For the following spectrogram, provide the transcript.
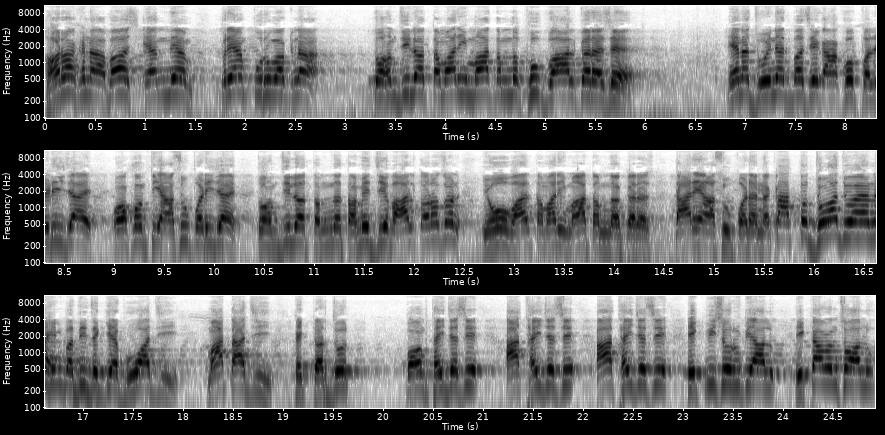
હરખના, બસ એમને એમ પ્રેમપૂર્વકના. તો સમજી લો તમારી માં તમને ખૂબ વાલ કરે છે. એને જોઈને જ બસ એક આંખો પલળી જાય આંખોમાંથી આંસુ પડી જાય. તો સમજી લો તમને, તમે જે વાલ કરો છો ને, એવો વાલ તમારી માં તમને કરે તારે આંસુ પડે ને તો જોવા જોયા નહીં બધી જગ્યાએ ભુવાજી. માતાજી, કંઈક કરજો કોમ થઈ જશે, આ થઈ જશે, આ થઈ જશે, એકવીસો રૂપિયા આલુ, એકાવનસો આલુ,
